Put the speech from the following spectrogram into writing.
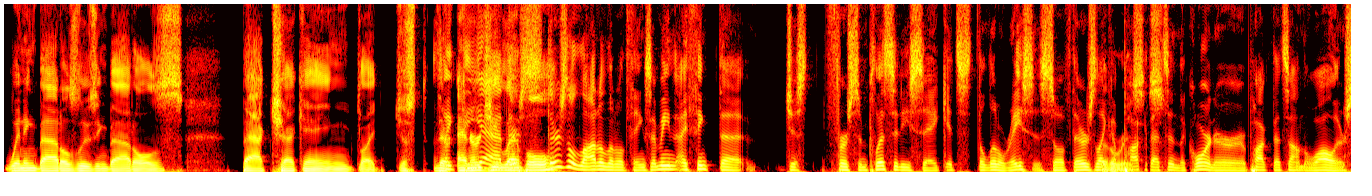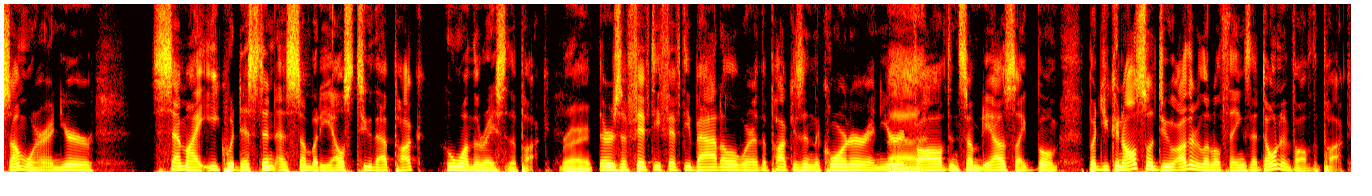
Winning battles, losing battles, back checking, like just their Like, energy yeah, there's- level. There's, a lot of little things. I mean, I think that just for simplicity's sake, it's the little races. So if there's like Little a puck races. that's in the corner or a puck that's on the wall or somewhere and you're semi equidistant as somebody else to that puck, who won the race of the puck? right. There's a 50-50 battle where the puck is in the corner and you're Ah. involved and somebody else like boom. But you can also do other little things that don't involve the puck.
